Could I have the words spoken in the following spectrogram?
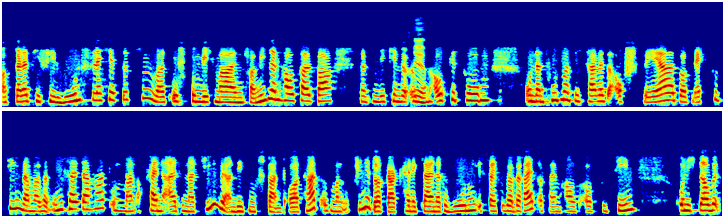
auf relativ viel Wohnfläche sitzen, weil es ursprünglich mal ein Familienhaushalt war. Dann sind die Kinder irgendwann ja. ausgezogen. Und dann tut man sich teilweise auch schwer, dort wegzuziehen, wenn man sein Umfeld da hat und man auch keine Alternative an diesem Standort hat. Also man findet dort gar keine kleinere Wohnung, ist vielleicht sogar bereit, aus seinem Haus auszuziehen. Und ich glaube,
